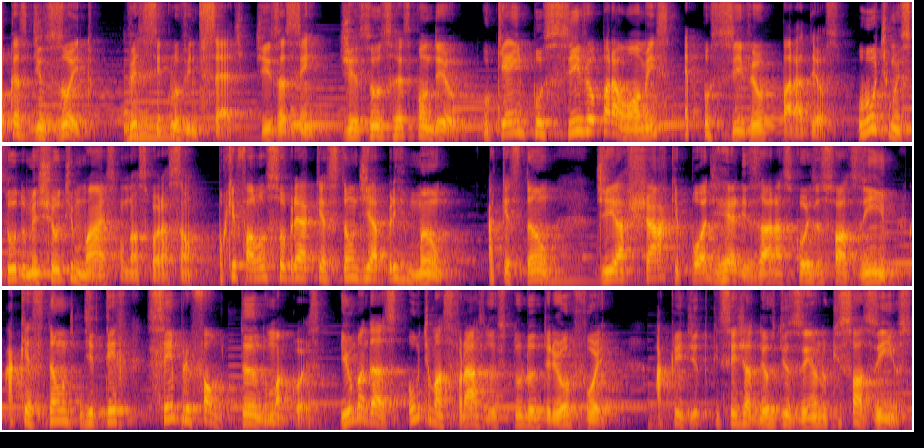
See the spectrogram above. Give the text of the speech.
Lucas 18, versículo 27 diz assim: Jesus respondeu: O que é impossível para homens é possível para Deus. O último estudo mexeu demais com o nosso coração, porque falou sobre a questão de abrir mão, a questão de achar que pode realizar as coisas sozinho, a questão de ter sempre faltando uma coisa. E uma das últimas frases do estudo anterior foi: Acredito que seja Deus dizendo que sozinhos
